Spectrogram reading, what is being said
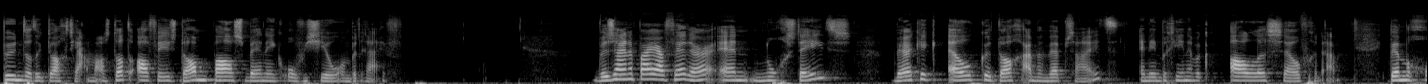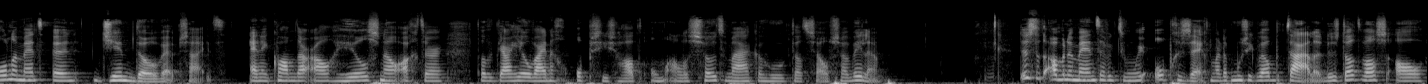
punt dat ik dacht: ja, maar als dat af is, dan pas ben ik officieel een bedrijf. We zijn een paar jaar verder en nog steeds werk ik elke dag aan mijn website. En in het begin heb ik alles zelf gedaan. Ik ben begonnen met een Jimdo website. En ik kwam daar al heel snel achter dat ik daar heel weinig opties had om alles zo te maken hoe ik dat zelf zou willen. Dus dat abonnement heb ik toen weer opgezegd, maar dat moest ik wel betalen. Dus dat was al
